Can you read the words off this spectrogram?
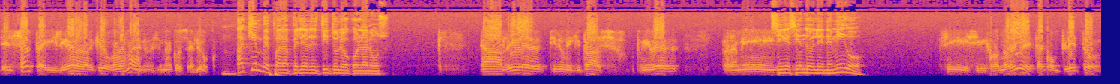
Él salta y le gana al arquero con las manos, es una cosa de loco. ¿A quién ves para pelear el título con Lanús? Ah, River tiene un equipazo. River para mí... ¿Sigue siendo el enemigo? Sí, sí, cuando River está completo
